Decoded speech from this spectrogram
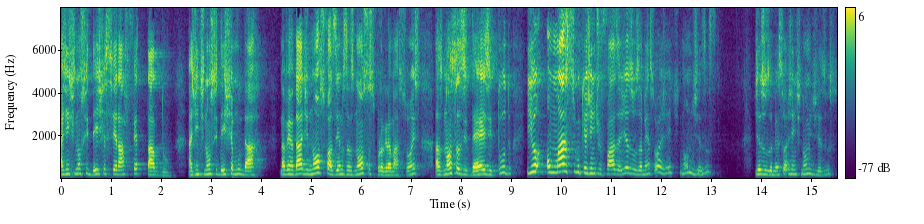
A gente não se deixa ser afetado, a gente não se deixa mudar. Na verdade, nós fazemos as nossas programações, as nossas ideias e tudo, e o, o máximo que a gente faz é Jesus abençoa a gente, em nome de Jesus. Jesus abençoa a gente, em nome de Jesus.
